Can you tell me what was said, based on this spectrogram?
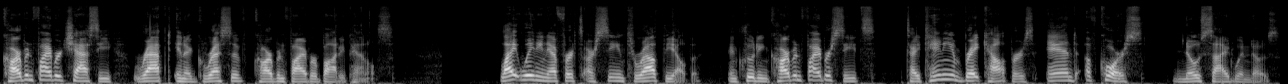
carbon fiber chassis wrapped in aggressive carbon fiber body panels. Lightweighting efforts are seen throughout the Elva, including carbon fiber seats, titanium brake calipers, and, of course, no side windows.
